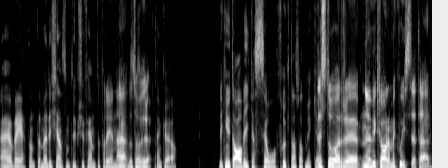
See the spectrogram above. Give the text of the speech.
Nej, jag vet inte, men det känns som typ 25 för det är Ja, närmast. då tar vi det. tänker jag. Det kan ju inte avvika så fruktansvärt mycket. Det står, eh, nu är vi klara med quizet här.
